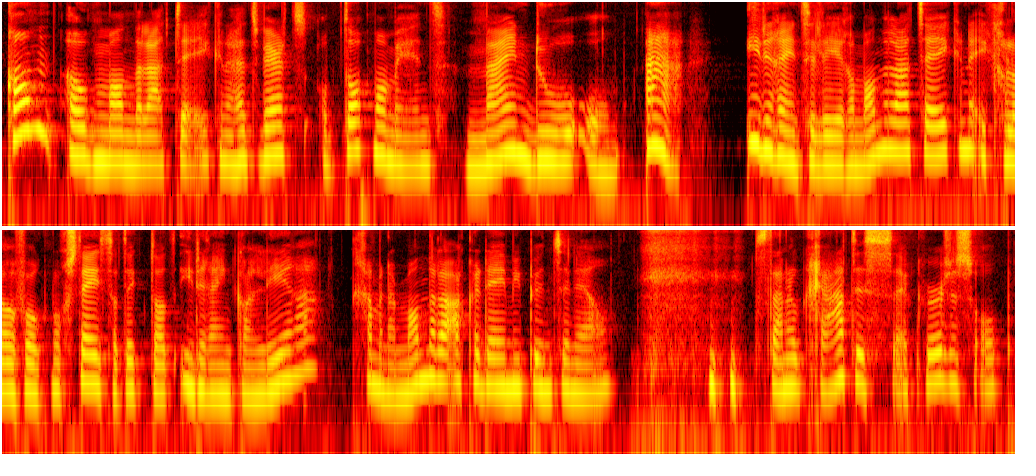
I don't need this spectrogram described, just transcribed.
kan ook mandala tekenen. Het werd op dat moment mijn doel om A. Iedereen te leren mandala tekenen. Ik geloof ook nog steeds dat ik dat iedereen kan leren. Ga maar naar mandalaacademie.nl. er staan ook gratis uh, cursussen op.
